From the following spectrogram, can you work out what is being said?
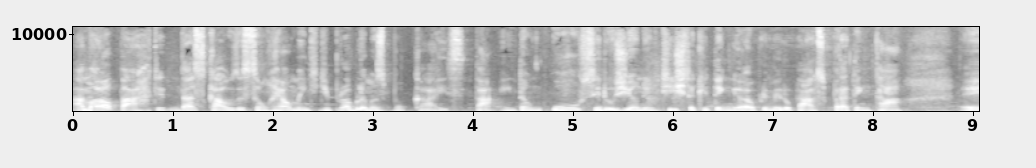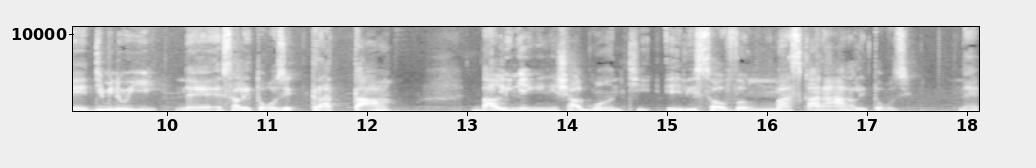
a maior parte das causas são realmente de problemas bucais, tá? Então o cirurgião dentista que tem é o primeiro passo para tentar é, diminuir, né, essa letose, tratar balinha e enxaguante, eles só vão mascarar a litose, né?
